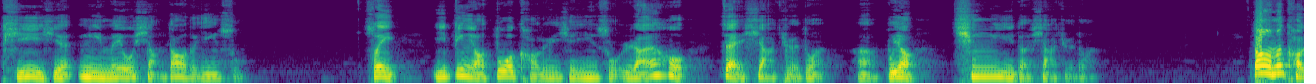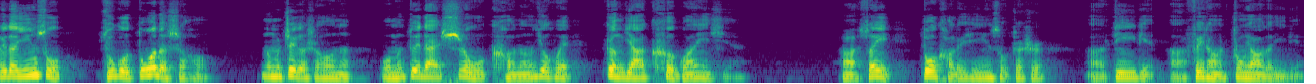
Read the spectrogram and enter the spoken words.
提一些你没有想到的因素，所以一定要多考虑一些因素，然后再下决断啊，不要轻易的下决断。当我们考虑的因素足够多的时候，那么这个时候呢，我们对待事物可能就会。更加客观一些，啊，所以多考虑一些因素，这是啊第一点啊非常重要的一点。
